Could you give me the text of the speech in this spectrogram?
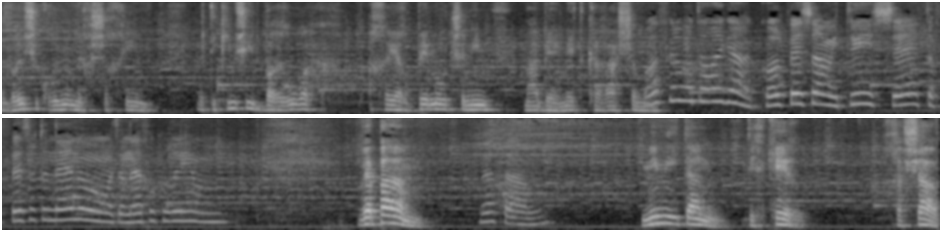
על דברים שקורים במחשכים, על תיקים שהתבררו רק אחרי הרבה מאוד שנים מה באמת קרה שם. או אפילו באותו רגע, כל פשע אמיתי שתופס את עינינו, את עיני החוקרים. והפעם, והפעם, מי מאיתנו תחקר, חשב,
